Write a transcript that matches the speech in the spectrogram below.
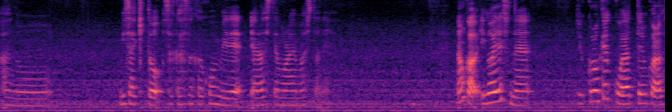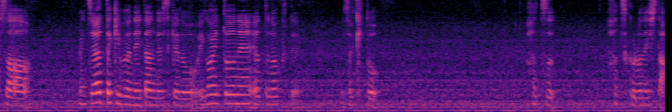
あのー、美咲と逆さかコンビでやらせてもらいましたね。なんか意外ですね。10クロ結構やってるからさめっちゃやった気分でいたんですけど意外とねやってなくて美咲と。初初黒でした。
